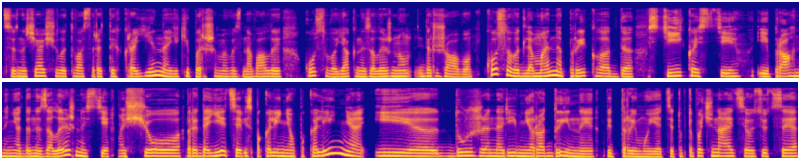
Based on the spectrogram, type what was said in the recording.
це означає, що Литва серед тих країн, які першими визнавали Косово як незалежну державу. Косово для мене приклад стійкості і прагнення до незалежності, що передається із покоління в покоління, і дуже на рівні родини підтримується. Тобто починається ось це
